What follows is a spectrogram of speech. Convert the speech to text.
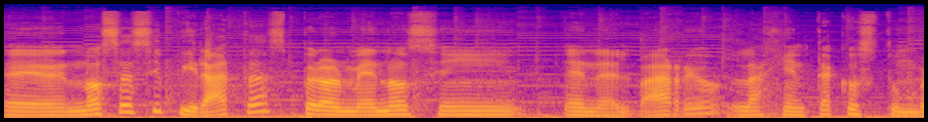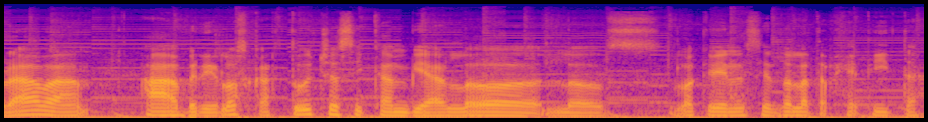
eh, no sé si piratas, pero al menos sí en el barrio la gente acostumbraba a abrir los cartuchos y cambiar lo, los, lo que viene siendo la tarjetita.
